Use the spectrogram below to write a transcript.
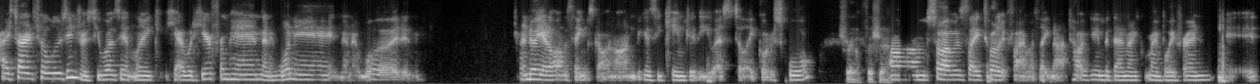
I started to lose interest. He wasn't like, he, I would hear from him, then I wouldn't, and then I would. And I know he had a lot of things going on because he came to the US to like go to school. True, for sure. Um, so I was like totally fine with like not talking. But then my, my boyfriend, it, it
